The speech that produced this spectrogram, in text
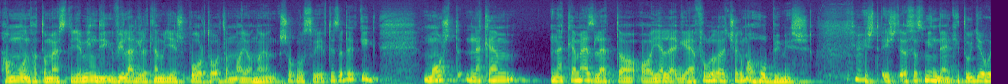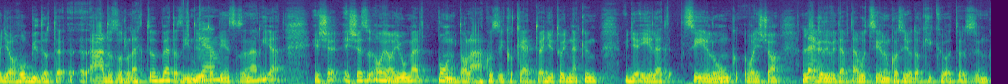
ha mondhatom ezt, ugye mindig világéletem, ugye én sportoltam nagyon-nagyon sok hosszú évtizedekig, most nekem, nekem ez lett a, a jellegi elfoglaltságom, a hobbim is. Hm. És, és ezt, ezt mindenki tudja, hogy a hobbidot áldozod a legtöbbet, az időt, Igen. a pénzt, az energiát, és, és ez olyan jó, mert pont találkozik a kettő együtt, hogy nekünk ugye élet célunk, vagyis a legrövidebb távú célunk az, hogy oda kiköltözzünk.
